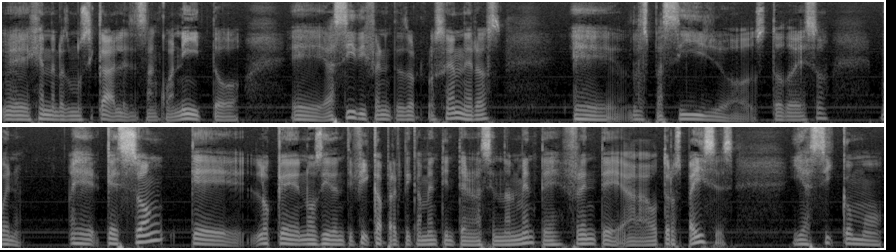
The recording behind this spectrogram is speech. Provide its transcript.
eh, géneros musicales, de San Juanito, eh, así diferentes otros géneros, eh, los pasillos, todo eso, bueno, que son que lo que nos identifica prácticamente internacionalmente frente a otros países. Y así como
